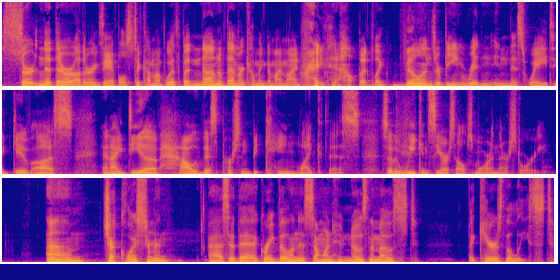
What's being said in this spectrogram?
certain that there are other examples to come up with, but none of them are coming to my mind right now. But like villains are being written in this way to give us an idea of how this person became like this, so that we can see ourselves more in their story. Um, Chuck Klosterman uh, said the great villain is someone who knows the most but cares the least.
